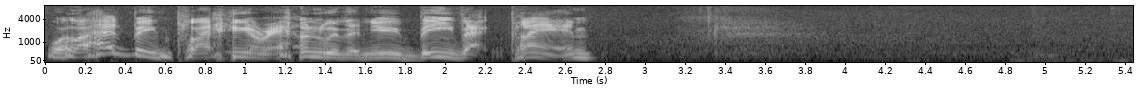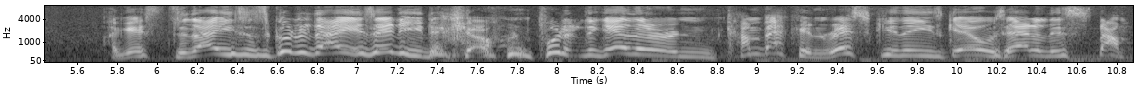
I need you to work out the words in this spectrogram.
Well, I had been playing around with a new BVAC plan. I guess today's as good a day as any to go and put it together and come back and rescue these girls out of this stump.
